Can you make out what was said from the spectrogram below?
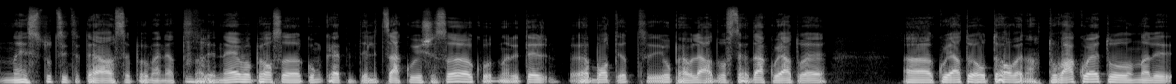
на институциите трябва да се променят. Мгм. Нали, не е въпроса конкретните лица, кои ще са, ако нали, те работят и управляват в среда, която е, а, която е отровена. Това, което нали,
